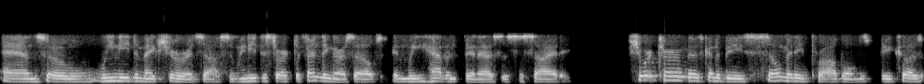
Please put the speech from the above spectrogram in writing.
and so we need to make sure it's us, and we need to start defending ourselves, and we haven't been as a society. Short term, there's going to be so many problems because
